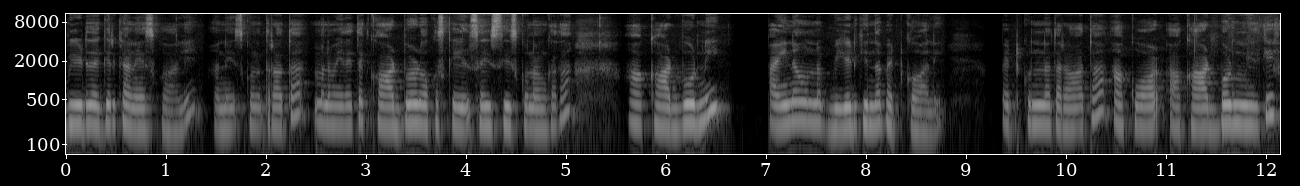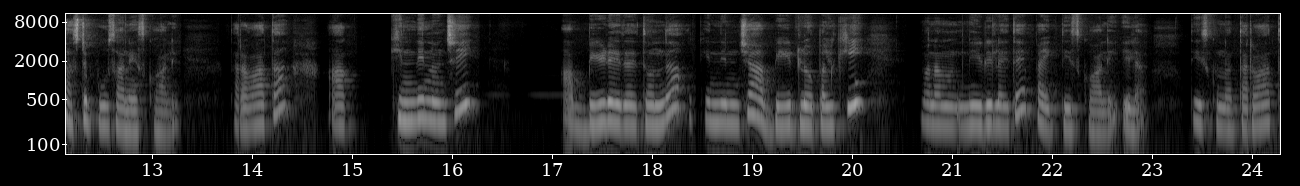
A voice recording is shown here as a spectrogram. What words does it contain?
బీడ్ దగ్గరికి అనేసుకోవాలి. అనేసుకున్న తర్వాత మనం ఏదైతే కార్డ్బోర్డ్ ఒక స్కేల్ సైజ్ తీసుకున్నాం కదా ఆ కార్డ్బోర్డ్ని పైన ఉన్న బీడ్ కింద పెట్టుకోవాలి. పెట్టుకున్న తర్వాత ఆ కా ఆ కార్డ్బోర్డ్ మీదకి ఫస్ట్ పూస అనేసుకోవాలి. తర్వాత ఆ కింది నుంచి ఆ బీడ్ ఏదైతే ఉందో కింది నుంచి ఆ బీడ్ లోపలికి మనం నీడిల్ అయితే పైకి తీసుకోవాలి. ఇలా తీసుకున్న తర్వాత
